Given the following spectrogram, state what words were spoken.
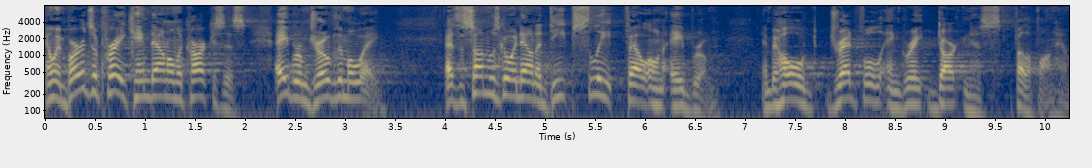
And when birds of prey came down on the carcasses, Abram drove them away. As the sun was going down, a deep sleep fell on Abram. And behold, dreadful and great darkness fell upon him.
